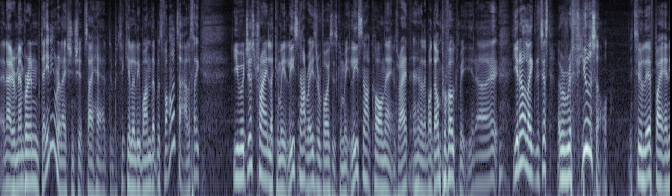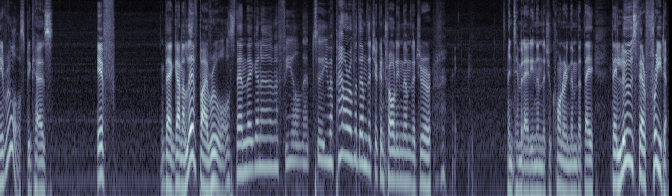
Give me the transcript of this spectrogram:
And I remember in dating relationships I had, particularly one that was volatile. It's like you were just trying, like, can we at least not raise our voices? Can we at least not call names, right? And they're like, well, don't provoke me, you know. You know, like it's just a refusal to live by any rules because if they're gonna live by rules, then they're gonna feel that uh, you have power over them, that you're controlling them, that you're intimidating them, that you're cornering them, that they, they lose their freedom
